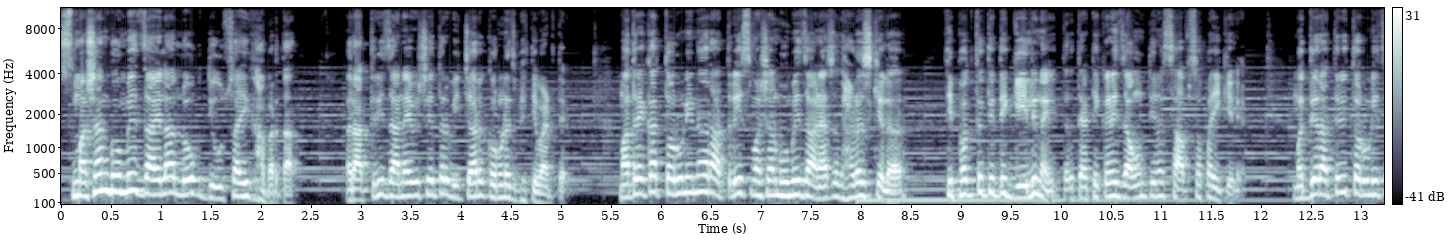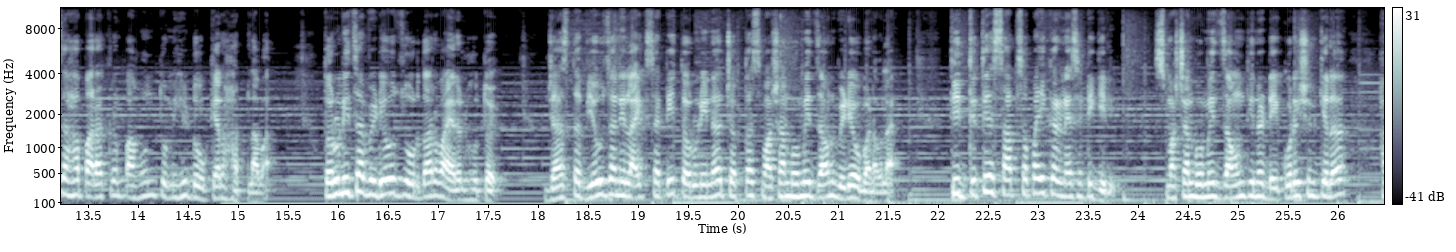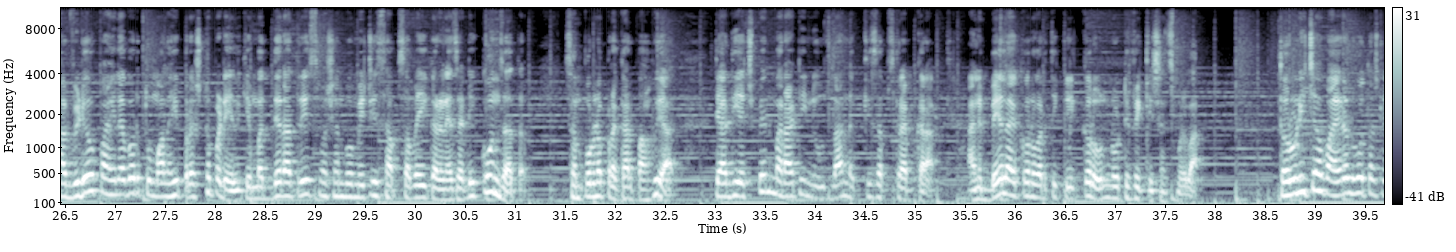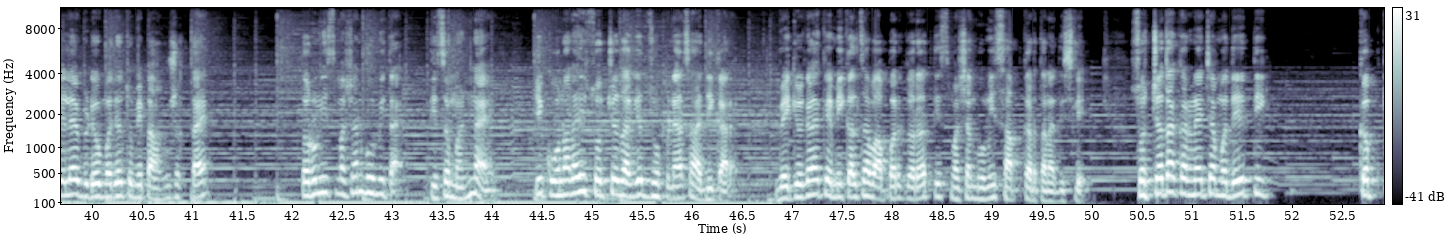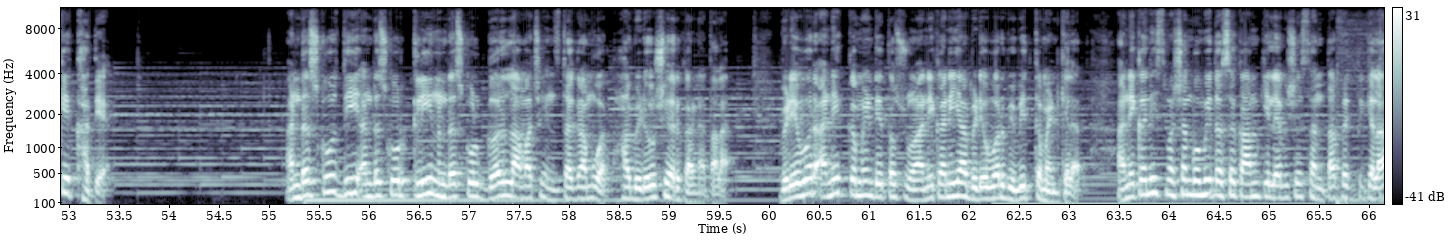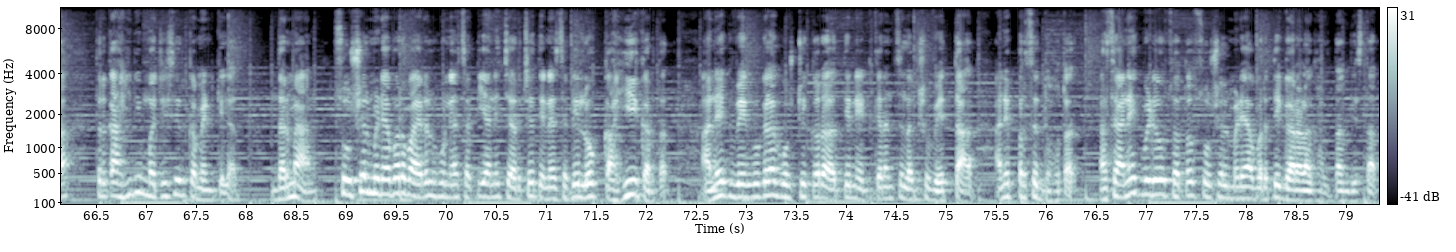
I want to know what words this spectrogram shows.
स्मशानभूमीत जायला लोक दिवसाही घाबरतात. रात्री जाण्याविषयी तर विचार करूनच भीती वाटते. मात्र एका तरुणीनं रात्री स्मशानभूमीत जाण्याचं धाडस केलं ती फक्त तिथे गेली नाही तर त्या ठिकाणी जाऊन तिनं साफसफाई केली. मध्यरात्री तरुणीचा हा पराक्रम पाहून तुम्हीही डोक्याला हात लावा. तरुणीचा व्हिडिओ जोरदार व्हायरल होतोय. जास्त व्ह्यूज आणि लाईकसाठी तरुणीनं चक्क स्मशानभूमीत जाऊन व्हिडिओ बनवलाय. ती तिथे साफसफाई करण्यासाठी गेली. स्मशानभूमीत जाऊन तिनं डेकोरेशन केलं. हा व्हिडिओ पाहिल्यावर तुम्हालाही प्रश्न पडेल की मध्यरात्री स्मशानभूमीची साफसफाई करण्यासाठी कोण जातं? संपूर्ण प्रकार पाहूयात. त्याआधी एच पी एन मराठी न्यूजला नक्की सबस्क्राईब करा आणि बेल आयकॉनवरती क्लिक करून नोटिफिकेशन्स मिळवा. तरुणीच्या व्हायरल होत असलेल्या व्हिडिओमध्ये तुम्ही पाहू शकताय तरुणी स्मशानभूमीत आहे. तिचं म्हणणं आहे की कोणालाही स्वच्छ जागेत झोपण्याचा अधिकार आहे. वेगवेगळ्या केमिकलचा वापर करत ती स्मशानभूमी साफ करताना दिसली. स्वच्छता करण्याच्या मध्ये ती कपकेक खाते underscore the underscore clean underscore girl नावाच्या इंस्टाग्रामवर हा व्हिडिओ शेअर करण्यात आला व्हिडिओवर अनेक कमेंट येत असून अनेकांनी या व्हिडिओवर विविध कमेंट केल्यात. अनेकांनी स्मशानभूमीत असं काम केल्याविषयी संताप व्यक्त केला तर काहींनी मजेशीर कमेंट केल्यात. दरम्यान सोशल मीडियावर व्हायरल होण्यासाठी आणि चर्चेत येण्यासाठी लोक काहीही करतात. अनेक वेगवेगळ्या गोष्टी करत ते नेटकऱ्यांचे लक्ष वेधतात आणि प्रसिद्ध होतात. असे अनेक व्हिडिओ सतत सोशल मीडियावरती गराळा घालताना दिसतात.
